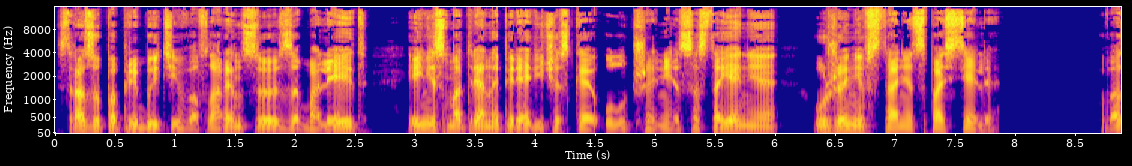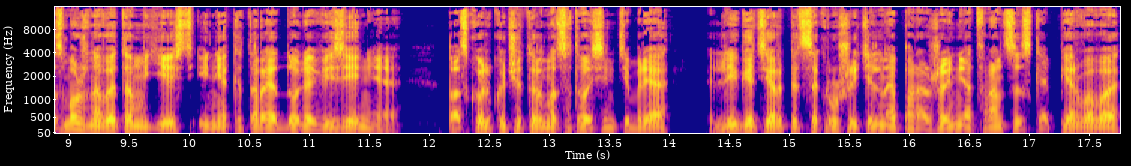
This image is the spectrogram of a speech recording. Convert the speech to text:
сразу по прибытии во Флоренцию, заболеет и, несмотря на периодическое улучшение состояния, уже не встанет с постели. Возможно, в этом есть и некоторая доля везения, поскольку 14 сентября Лига терпит сокрушительное поражение от Франциска I в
